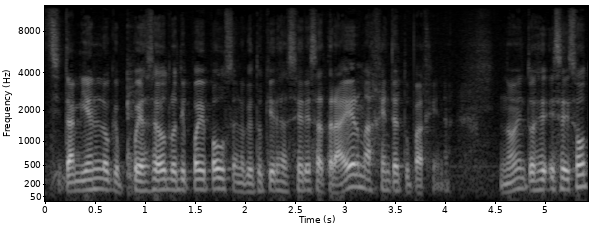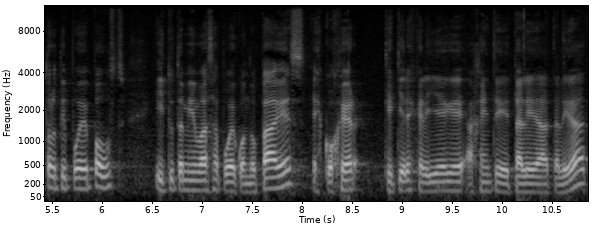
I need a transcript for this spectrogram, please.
si también lo que puedes hacer otro tipo de post en lo que tú quieres hacer es atraer más gente a tu página. ¿no? Entonces ese es otro tipo de post y tú también vas a poder cuando pagues escoger que quieres que le llegue a gente de tal edad a tal edad,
